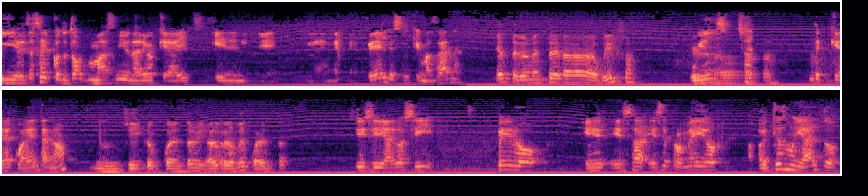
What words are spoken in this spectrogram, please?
Y ahorita es el contrato más millonario que hay en, en la NFL, es el que más gana. y anteriormente era Wilson que Wilson. ganaba, De que era 40, ¿no? mm, sí creo 40 mil- alrededor de 40 Sí, sí, algo así. Pero eh, esa, ese promedio ahorita es muy alto,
